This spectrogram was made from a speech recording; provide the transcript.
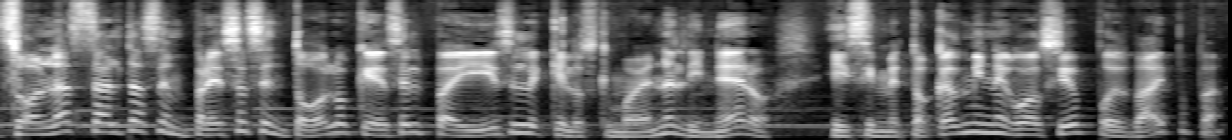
son las altas empresas en todo lo que es el país que los que mueven el dinero. Y si me tocas mi negocio, pues bye, papá.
